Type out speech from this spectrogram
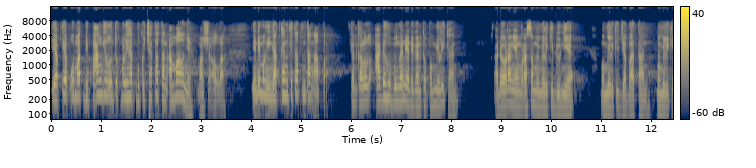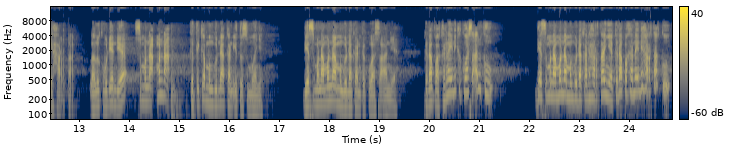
Tiap-tiap umat dipanggil untuk melihat buku catatan amalnya. Masya Allah. Ini mengingatkan kita tentang apa? Kan kalau ada hubungannya dengan kepemilikan. Ada orang yang merasa memiliki dunia. Memiliki jabatan. Memiliki harta. Lalu kemudian dia semena-mena ketika menggunakan itu semuanya. Dia semena-mena menggunakan kekuasaannya. Kenapa? Karena ini kekuasaanku. Dia semena-mena menggunakan hartanya. Kenapa? Karena ini hartaku.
